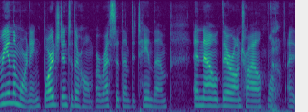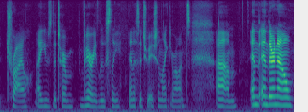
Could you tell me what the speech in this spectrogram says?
three in the morning, barged into their home, arrested them, detained them, and now they're on trial. Well, I, trial. I use the term very loosely in a situation like Iran's, um, and and they're now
